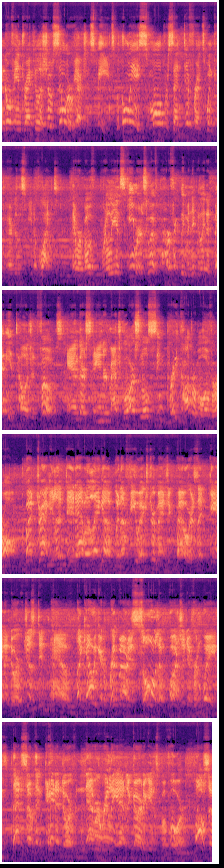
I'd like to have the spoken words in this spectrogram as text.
Ganondorf and Dracula show similar reaction speeds, with only a small percent difference when compared to the speed of light. They were both brilliant schemers who have perfectly manipulated many intelligent foes, and their standard magical arsenals seem pretty comparable overall. But Dracula did have a leg up with a few extra magic powers that Ganondorf just didn't have. Like how he could rip out his soul in a bunch of different ways. That's something Ganondorf never really had to guard against before. Also,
